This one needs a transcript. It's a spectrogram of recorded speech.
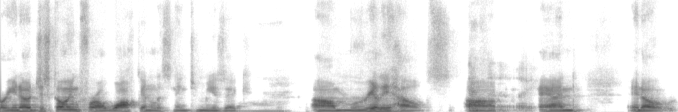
or you know just going for a walk and listening to music um, really helps um, and you know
